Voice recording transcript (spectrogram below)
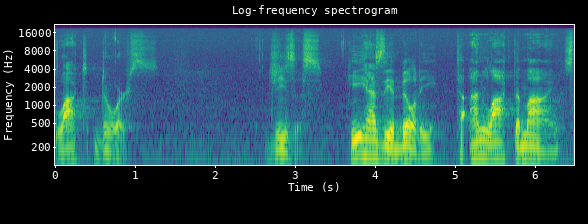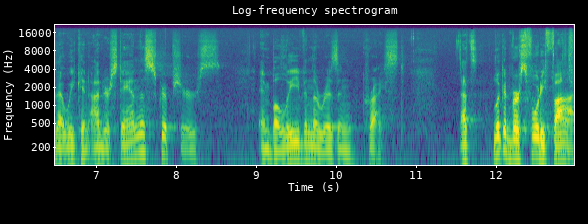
locked doors Jesus. He has the ability to unlock the mind so that we can understand the scriptures and believe in the risen Christ. That's, look at verse 45.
